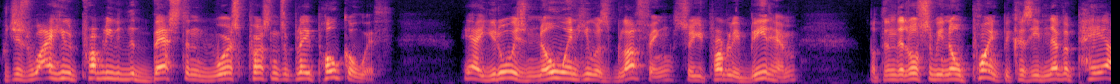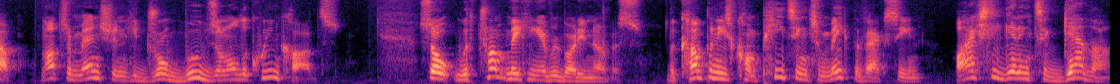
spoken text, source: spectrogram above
which is why he would probably be the best and worst person to play poker with. Yeah, you'd always know when he was bluffing, so you'd probably beat him. But then there'd also be no point because he'd never pay up. Not to mention, he'd draw boobs on all the queen cards. So, with Trump making everybody nervous, the companies competing to make the vaccine are actually getting together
